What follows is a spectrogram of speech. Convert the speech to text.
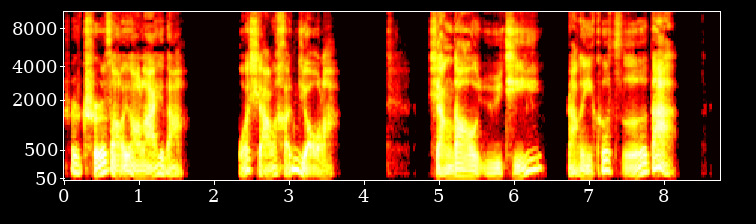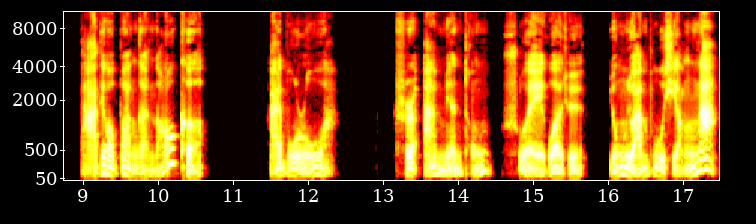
是迟早要来的。我想了很久了，想到与其让一颗子弹打掉半个脑壳，还不如啊。吃安眠酮睡过去，永远不醒呢。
